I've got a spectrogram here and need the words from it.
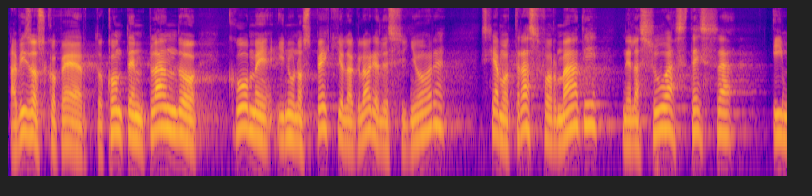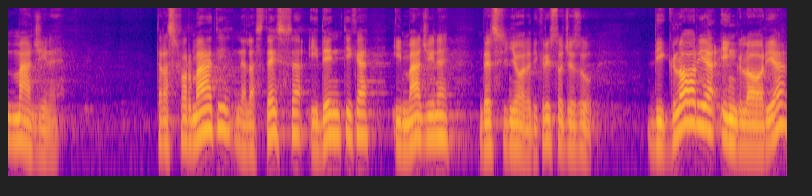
a viso scoperto, contemplando come in uno specchio la gloria del Signore, siamo trasformati nella sua stessa immagine, trasformati nella stessa identica immagine del Signore, di Cristo Gesù, di gloria in gloria,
